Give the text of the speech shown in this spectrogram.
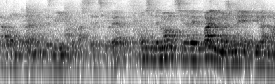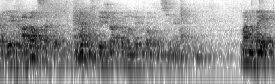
La ronde de de Marcel. On se demande s'il n'avait pas imaginé Noyer avant sa déjà comme un décor de cinéma. Man Ray,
